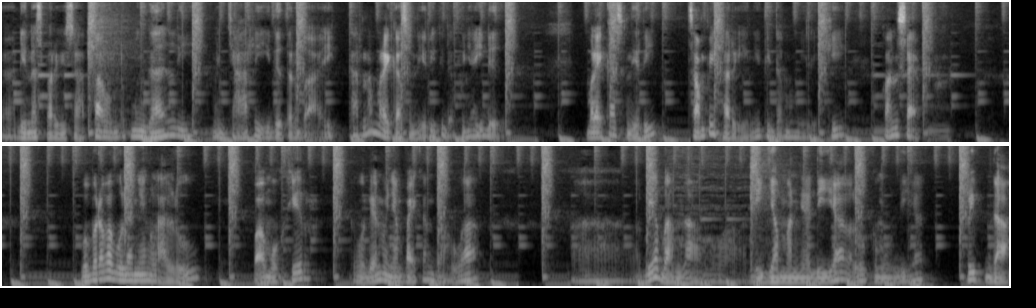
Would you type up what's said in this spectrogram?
uh, dinas pariwisata untuk menggali, mencari ide terbaik karena mereka sendiri tidak punya ide. Mereka sendiri sampai hari ini tidak memiliki konsep. Beberapa bulan yang lalu, Pak Mukhir kemudian menyampaikan bahwa uh, dia bangga bahwa di zamannya dia lalu kemudian Ripda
